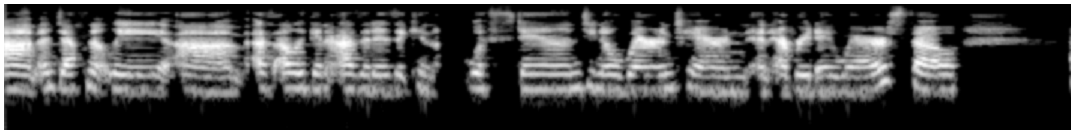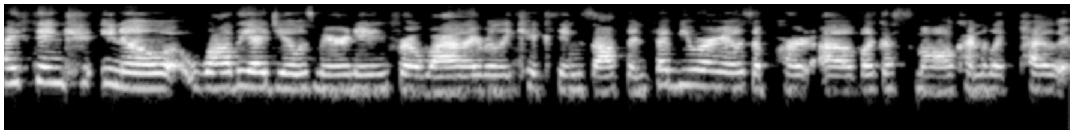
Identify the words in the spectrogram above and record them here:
Um, and definitely, um, as elegant as it is, it can withstand, you know, wear and tear and, and everyday wear. So I think, you know, while the idea was marinating for a while, I really kicked things off in February. I was a part of like a small kind of like pilot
